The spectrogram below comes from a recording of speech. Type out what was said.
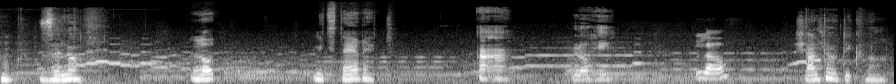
זה לא. לא. מצטערת. אה-אה, לא היא. לא. שאלת אותי כבר.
